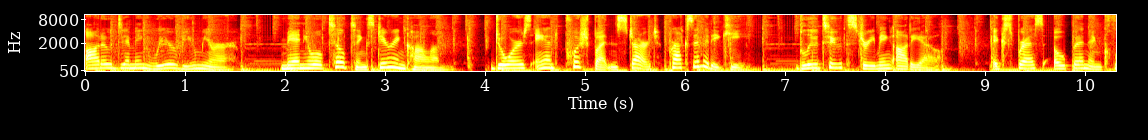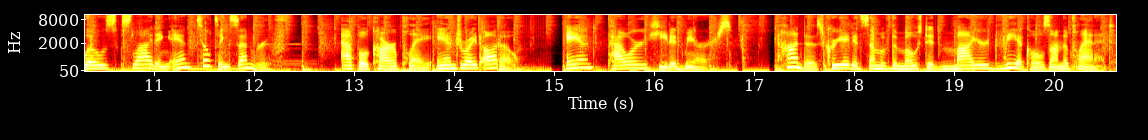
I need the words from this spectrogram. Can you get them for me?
auto dimming rear view mirror, manual tilting steering column, doors and push button start proximity key, Bluetooth streaming audio, express open and close sliding and tilting sunroof, Apple CarPlay Android Auto, and power heated mirrors. Honda's created some of the most admired vehicles on the planet.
